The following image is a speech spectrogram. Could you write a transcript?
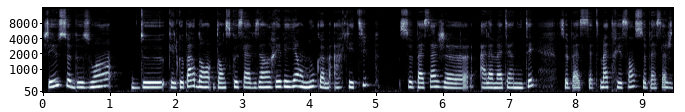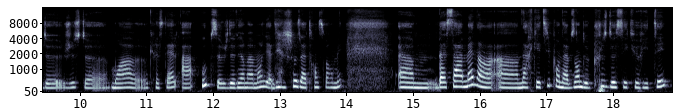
j'ai eu ce besoin de quelque part dans, ce que ça vient réveiller en nous comme archétype, ce passage euh, à la maternité, ce cette matrescence, ce passage de juste euh, moi, euh, Christelle, à oups, je deviens maman, il y a des choses à transformer. bah, ça amène un, un archétype, on a besoin de plus de sécurité,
